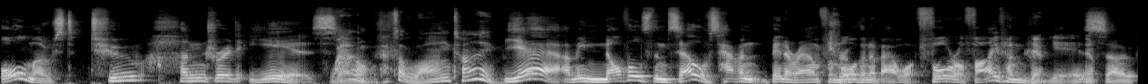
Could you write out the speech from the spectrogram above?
almost 200 years. Wow, that's a long time. Yeah, I mean, novels themselves haven't been around for more than about, what, four or five hundred Yep, years. yep. So,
